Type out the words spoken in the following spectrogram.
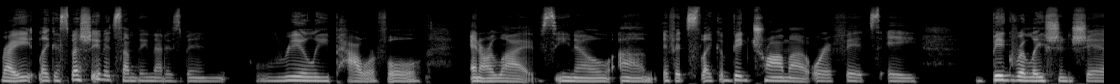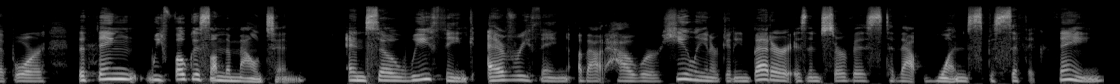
right? Like, especially if it's something that has been really powerful in our lives, you know, um, if it's like a big trauma or if it's a big relationship or the thing we focus on the mountain. And so we think everything about how we're healing or getting better is in service to that one specific thing.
